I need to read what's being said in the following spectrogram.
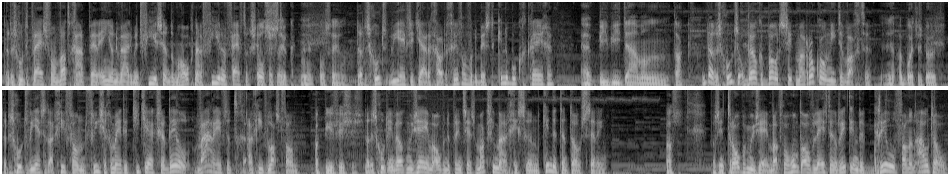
Dat is goed. De prijs van wat gaat per 1 januari met 4 cent omhoog naar 54 cent per stuk. Postzegel. Dat is goed. Wie heeft dit jaar de Gouden Griffel voor de beste kinderboek gekregen? Uh, Bibi Daman Tak. Dat is goed. Op welke boot zit Marokko niet te wachten? Een abortusboot. Dat is goed. Wie heeft het archief van Friese gemeente Titjerk Sardeel? Waar heeft het archief last van? Papiervisjes. Dat is goed. In welk museum opende prinses Maxima gisteren een kindertentoonstelling? Pas. was in het Tropenmuseum. Wat voor hond overleeft een rit in de grill van een auto?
